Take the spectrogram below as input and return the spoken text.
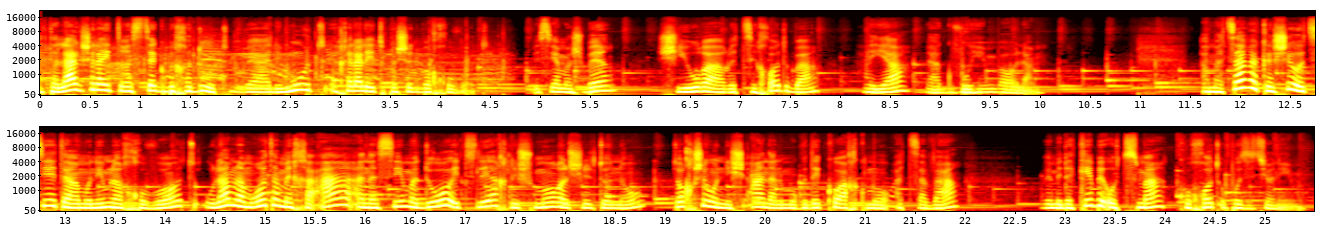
התל"ג שלה התרסק בחדות, והאלימות החלה להתפשט ברחובות. בשיא המשבר, שיעור הרציחות בה היה מהגבוהים בעולם. המצב הקשה הוציא את ההמונים לרחובות, אולם למרות המחאה, הנשיא מדורו הצליח לשמור על שלטונו, תוך שהוא נשען על מוקדי כוח כמו הצבא, ומדכא בעוצמה כוחות אופוזיציוניים.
